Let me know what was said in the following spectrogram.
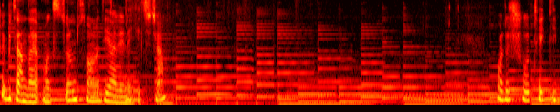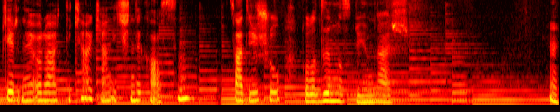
Şöyle bir tane daha yapmak istiyorum. Sonra diğerlerine geçeceğim. Arada şu tek iplerini örerek dikerken içinde kalsın. Sadece şu doladığımız düğümler. Hı.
